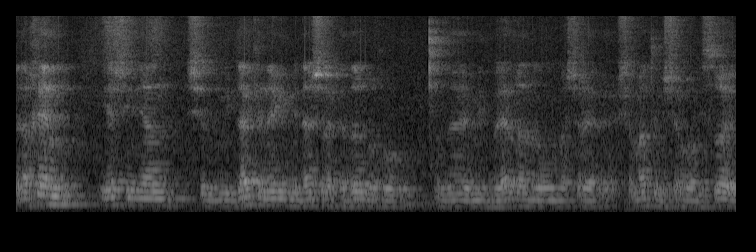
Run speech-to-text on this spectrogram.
ולכן יש עניין של מידה כנגד מידה של הקדוש ברוך הוא, וזה מתבהר לנו מה ששמעתי בשם רב ישראל,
